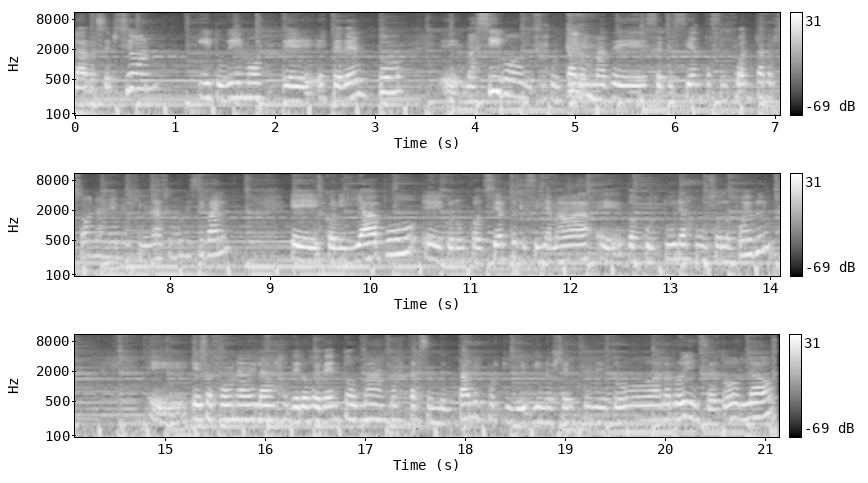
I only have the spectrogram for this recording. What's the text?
la recepción y tuvimos este evento masivo donde se juntaron más de 750 personas en el gimnasio municipal. con Iyapu, con un concierto que se llamaba Dos Culturas, un solo pueblo. ese fue uno de, de los eventos más, más trascendentales porque vino gente de toda la provincia, de todos lados,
